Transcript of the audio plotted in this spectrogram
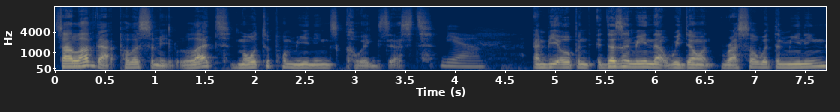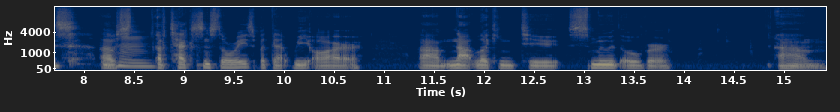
So I love that polysemy. Let multiple meanings coexist Yeah. and be open. It doesn't mean that we don't wrestle with the meanings of, Mhm. of texts and stories, but that we are um, not looking to smooth over um,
